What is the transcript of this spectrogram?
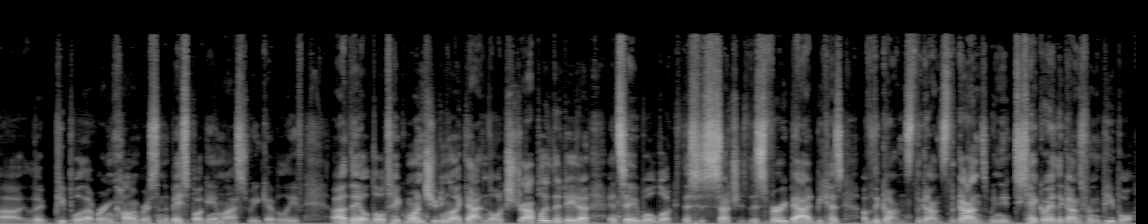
uh, the people that were in Congress in the baseball game last week, I believe, uh, they'll they'll take one shooting like that and they'll extrapolate the data and say, well, look, this is such this is very bad because of the guns, the guns, the guns. We need to take away the guns from the people.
